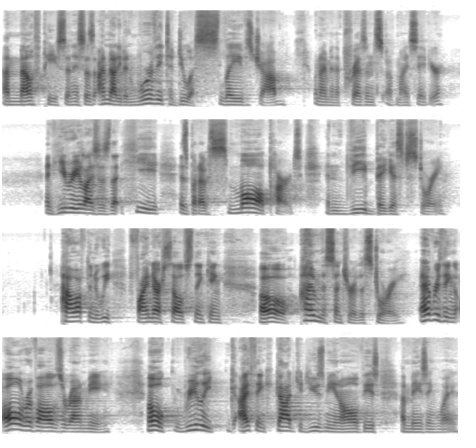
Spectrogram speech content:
a, mouthpiece. And he says, I'm not even worthy to do a slave's job when I'm in the presence of my Savior. And he realizes that he is but a small part in the biggest story. How often do we find ourselves thinking, oh, I'm the center of the story? Everything all revolves around me. Oh, really, I think God could use me in all of these amazing ways.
